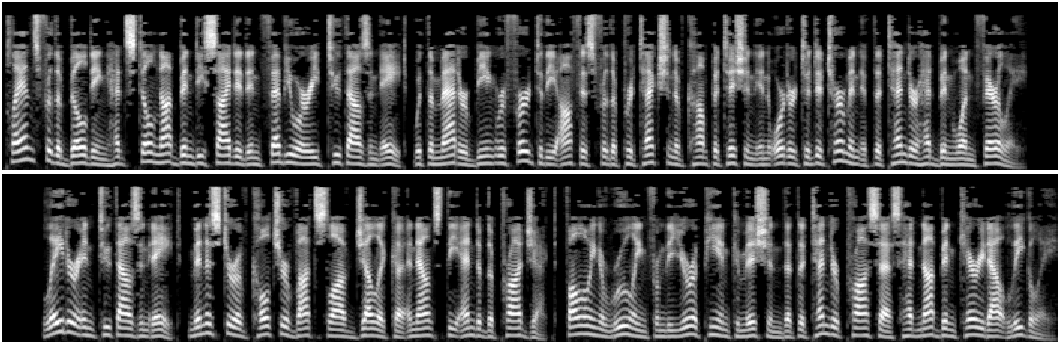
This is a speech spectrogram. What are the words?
Plans for the building had still not been decided in February 2008, with the matter being referred to the Office for the Protection of Competition in order to determine if the tender had been won fairly. Later in 2008, Minister of Culture Václav Jehlička announced the end of the project, following a ruling from the European Commission that the tender process had not been carried out legally.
